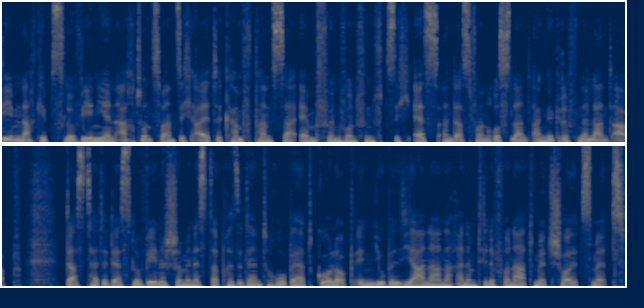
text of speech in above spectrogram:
Demnach gibt Slowenien 28 alte Kampfpanzer M55S an das von Russland angegriffene Land ab. Das teilte der slowenische Ministerpräsident Robert Golob in Jubiliana nach einem Telefonat mit Scholz mit.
